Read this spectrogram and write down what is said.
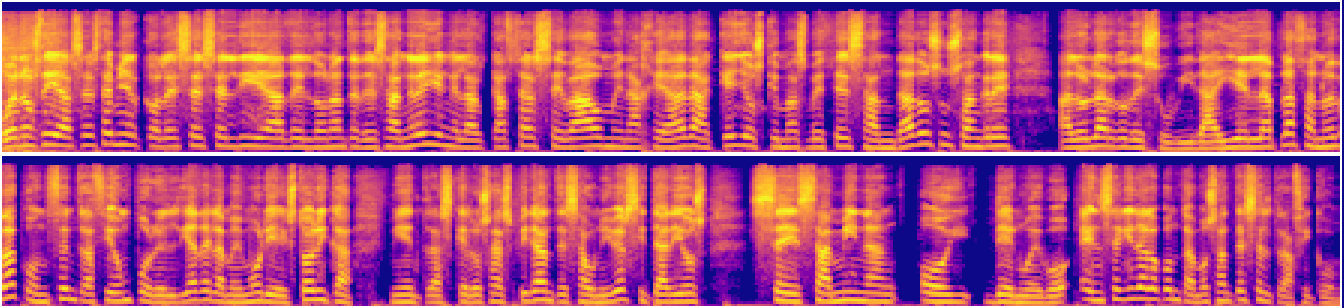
Buenos días, este miércoles es el día del donante de sangre y en el Alcázar se va a homenajear a aquellos que más veces han dado su sangre a lo largo de su vida. Y en la Plaza Nueva, concentración por el Día de la Memoria Histórica, mientras que los aspirantes a universitarios se examinan hoy de nuevo. Enseguida lo contamos, antes el tráfico.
